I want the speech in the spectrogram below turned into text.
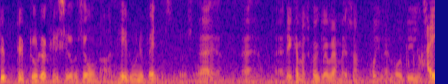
dybt, dybt ulykkelig situation, og en helt unødvendig situation. Ja, ja, ja, det kan man sgu ikke lade være med sådan på en eller anden måde blive lidt Nej,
